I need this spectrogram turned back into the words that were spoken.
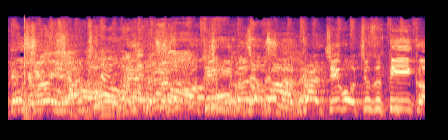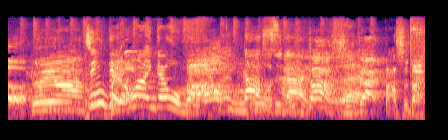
跟学一样，不听你们的话，看结果就是第一个。对啊。经典的话，应该我们好听大时代。大时代，大时代，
